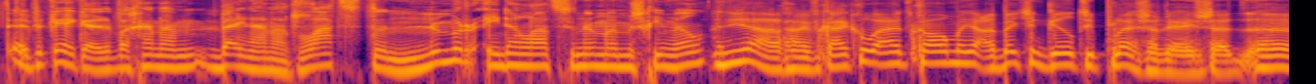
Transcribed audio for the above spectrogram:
Even kijken, we gaan dan bijna naar het laatste nummer. Eén na laatste nummer misschien wel. Ja, dan gaan we even kijken hoe we uitkomen. Ja, een beetje een guilty pleasure deze. Eh,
